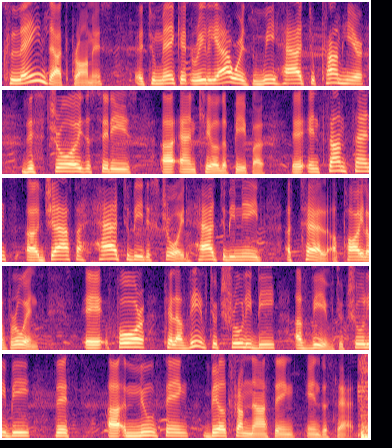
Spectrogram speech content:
claim that promise, uh, to make it really ours, we had to come here, destroy the cities, uh, and kill the people. In some sense, uh, Jaffa had to be destroyed, had to be made a tell, a pile of ruins, uh, for Tel Aviv to truly be Aviv, to truly be this uh, new thing built from nothing in the sand.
